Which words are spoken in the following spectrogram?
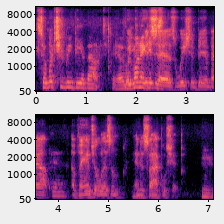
So what should we be about? Uh, we want to it get this. says we should be about Yeah. evangelism and discipleship. Hmm.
